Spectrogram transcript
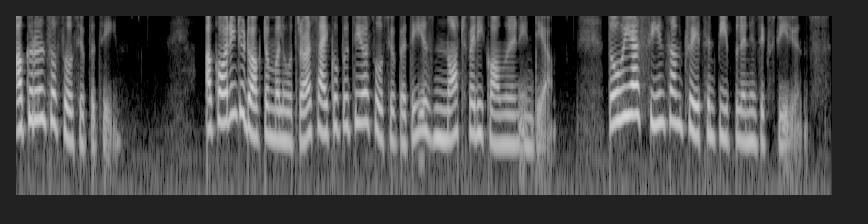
Occurrence of sociopathy. According to Dr. Malhotra, psychopathy or sociopathy is not very common in India, though he has seen some traits in people in his experience.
